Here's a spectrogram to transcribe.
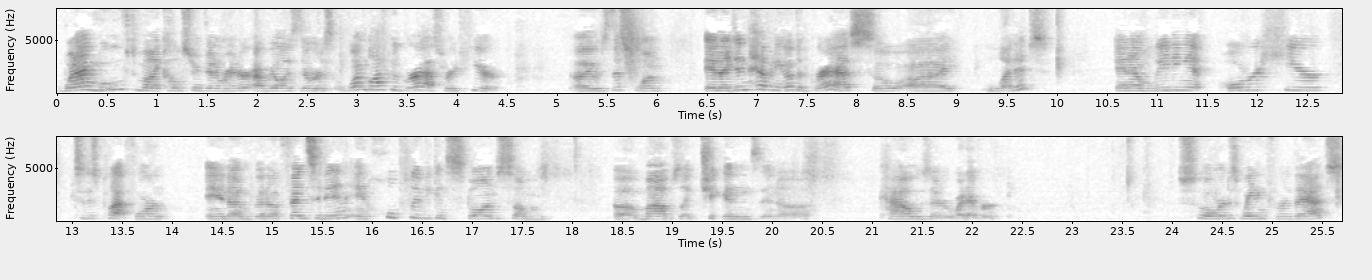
when I moved my cobblestone generator, I realized there was one block of grass right here. Uh, it was this one, and I didn't have any other grass, so I let it, and I'm leading it over here to this platform, and I'm gonna fence it in, and hopefully we can spawn some uh, mobs like chickens and uh, cows or whatever. So we're just waiting for that.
